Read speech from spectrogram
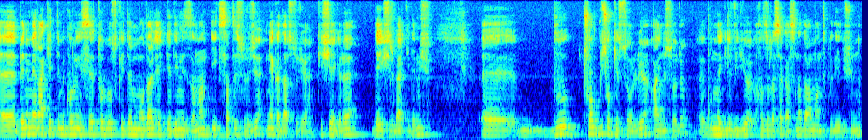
Ee, benim merak ettiğim bir konu ise TurboSquid'e model eklediğimiz zaman ilk satış süreci ne kadar sürüyor? Kişiye göre değişir belki demiş. Ee, bu çok birçok kez soruluyor aynı soru. Ee, bununla ilgili video hazırlasak aslında daha mantıklı diye düşündüm.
